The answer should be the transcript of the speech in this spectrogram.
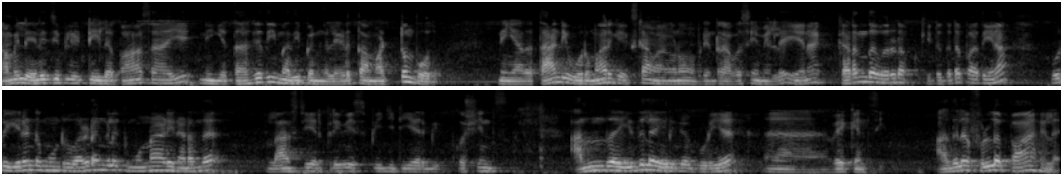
தமிழ் எலிஜிபிலிட்டியில் பாஸ் ஆகி நீங்கள் தகுதி மதிப்பெண்கள் எடுத்தால் மட்டும் போதும். நீங்கள் அதை தாண்டி ஒரு மார்க் எக்ஸ்ட்ரா வாங்கணும் அப்படின்ற அவசியம் இல்லை. ஏன்னா கடந்த வருடம் கிட்டத்தட்ட பார்த்தீங்கன்னா ஒரு இரண்டு மூன்று வருடங்களுக்கு முன்னாடி நடந்த last year previous PGTRB questions அந்த இதில் இருக்கக்கூடிய வேக்கன்சி அதில் ஃபுல்லாக பார்க்கலை.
